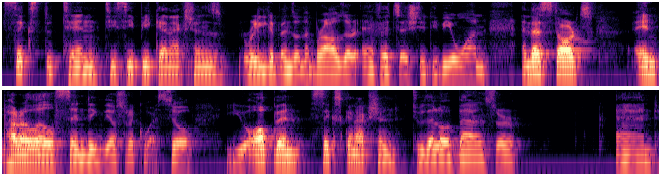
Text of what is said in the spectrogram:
six to ten TCP connections. Really depends on the browser. If it's HTTP one, and that starts in parallel sending those requests. So you open six connection to the load balancer and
